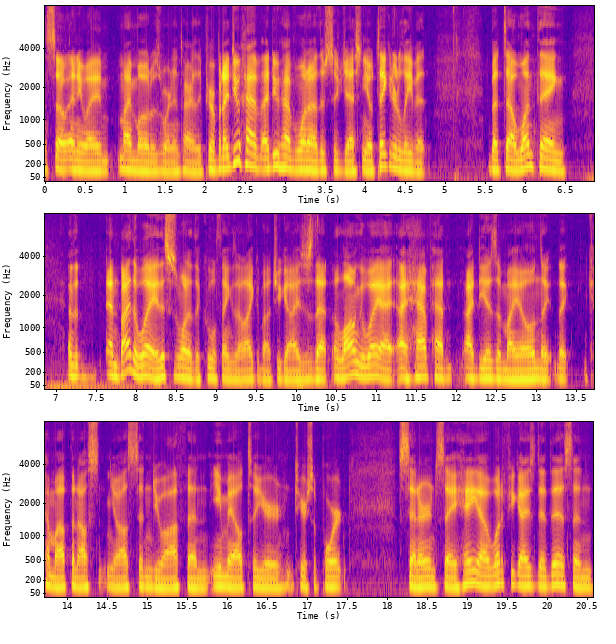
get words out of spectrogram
so anyway my motives weren't entirely pure but i do have i do have one other suggestion you know take it or leave it but uh, one thing and, the, and by the way this is one of the cool things i like about you guys is that along the way i, I have had ideas of my own that, that come up and i'll you know i'll send you off an email to your to your support center and say hey uh, what if you guys did this and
